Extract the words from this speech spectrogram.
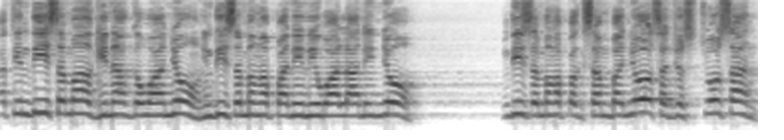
At hindi sa mga ginagawa nyo, hindi sa mga paniniwala ninyo, hindi sa mga pagsamba nyo sa Diyos-Diyosan,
